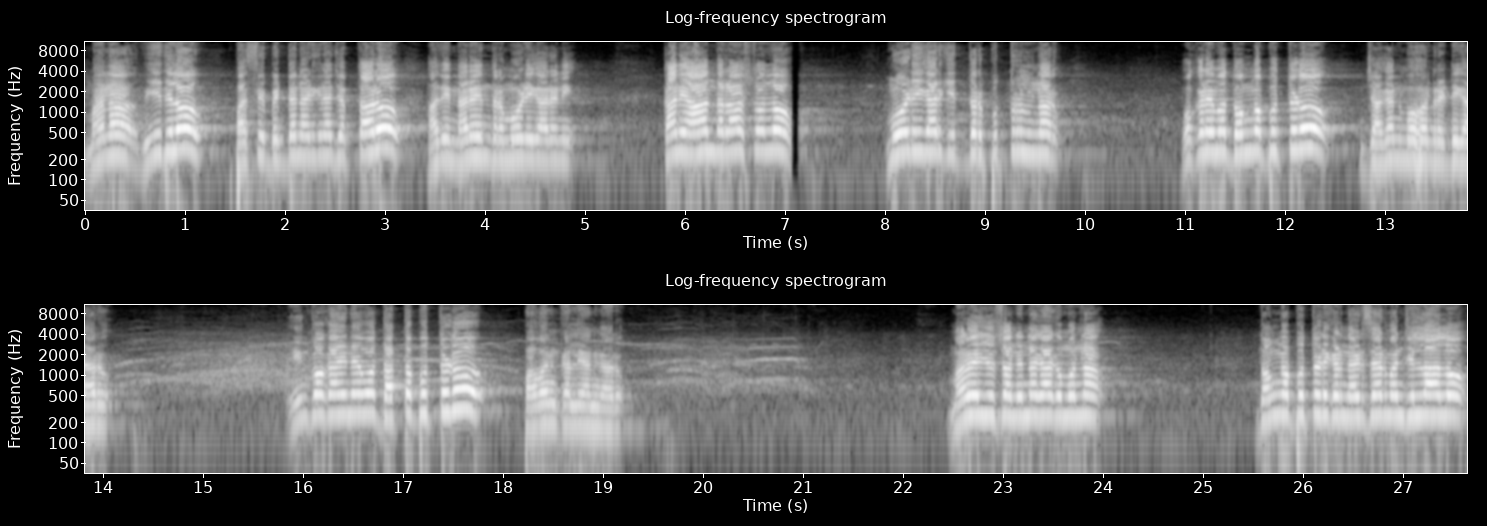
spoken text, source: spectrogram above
మన వీధిలో పసి బిడ్డని అడిగినా చెప్తారు అది నరేంద్ర మోడీ గారని. కానీ ఆంధ్ర రాష్ట్రంలో మోడీ గారికి ఇద్దరు పుత్రులు ఉన్నారు. ఒకరేమో దొంగ పుత్రుడు జగన్మోహన్ రెడ్డి గారు. ఇంకొక ఆయనేమో దత్తపుత్రుడు పవన్ కళ్యాణ్ గారు. మనమే చూసాం నిన్నగాక మొన్న దొంగ పుత్రుడు ఇక్కడ నడిచారు మన జిల్లాలో.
